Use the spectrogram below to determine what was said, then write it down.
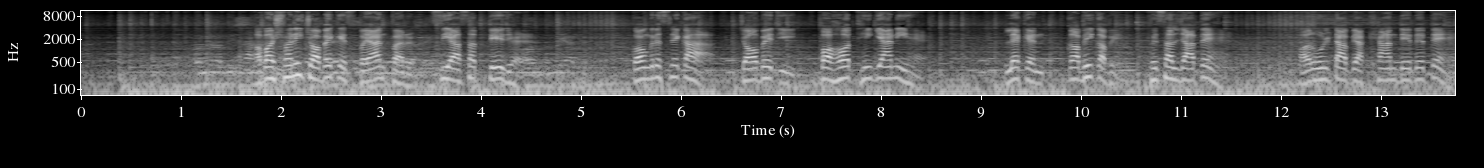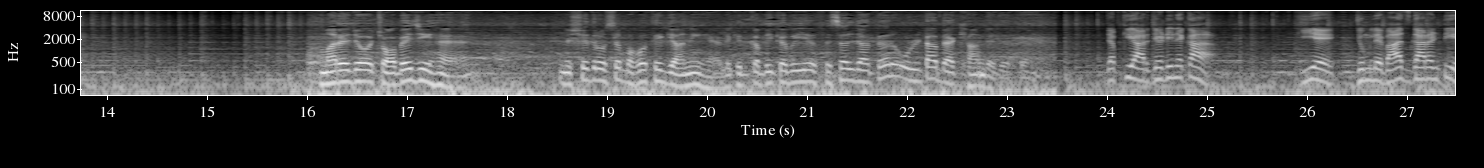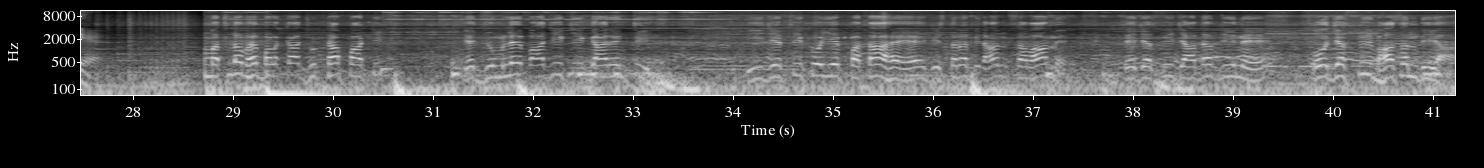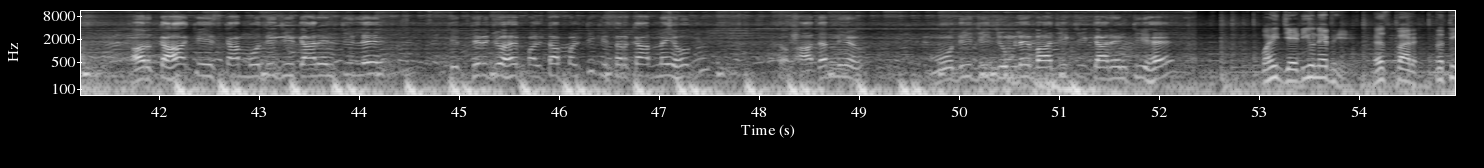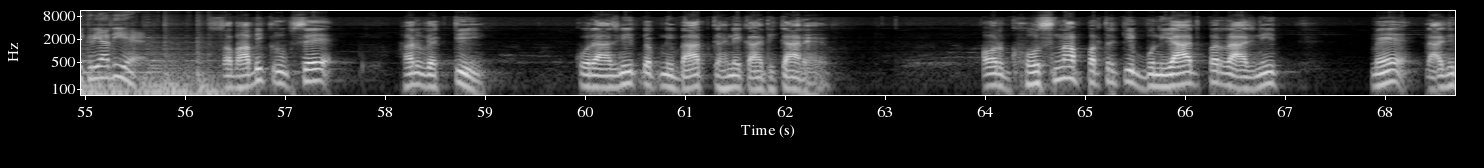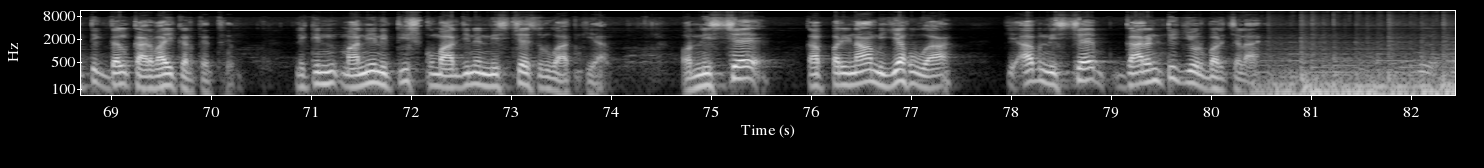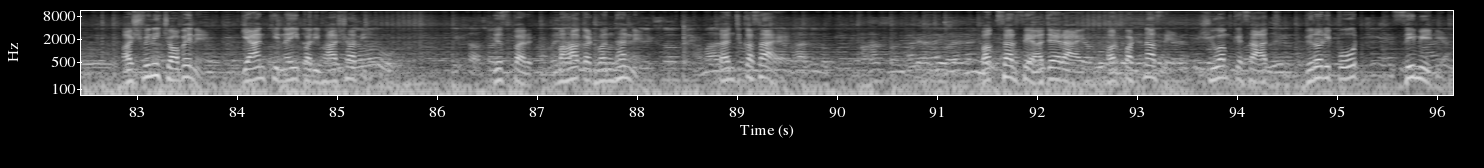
अब अश्वनी चौबे के इस बयान पर सियासत तेज है। कांग्रेस ने कहा चौबे जी बहुत ही ज्ञानी हैं लेकिन कभी कभी फिसल जाते हैं और उल्टा व्याख्यान दे देते हैं। हमारे जो चौबे जी हैं निश्चित रूप से बहुत ही ज्ञानी हैं लेकिन कभी कभी ये फिसल जाते हैं और उल्टा व्याख्यान दे देते हैं। जबकि आरजेडी ने कहा कि ये जुमलेबाज गारंटी है। मतलब है बड़का झूठा पार्टी ये जुमलेबाजी की गारंटी है। बीजेपी को ये पता है जिस तरह विधानसभा में तेजस्वी यादव जी ने ओजस्वी भाषण दिया और कहा कि इसका मोदी जी गारंटी ले कि फिर जो है पलटा पलटी की सरकार नहीं होगी। तो आदरणीय मोदी जी जुमलेबाजी की गारंटी है। वहीं जेडीयू ने भी इस पर प्रतिक्रिया दी है। स्वाभाविक रूप से हर व्यक्ति को राजनीति में अपनी बात कहने का अधिकार है। और घोषणा पत्र की बुनियाद पर राजनीति में राजनीतिक दल कार्रवाई करते थे। लेकिन माननीय नीतीश कुमार जी ने निश्चय शुरुआत किया और निश्चय का परिणाम यह हुआ कि अब निश्चय गारंटी की ओर बढ़ चला है। अश्विनी चौबे ने ज्ञान की नई परिभाषा दी। जिस पर महागठबंधन ने तंज कसा है। बक्सर से अजय राय और पटना से शिवम के साथ ब्यूरो रिपोर्ट, जी मीडिया।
